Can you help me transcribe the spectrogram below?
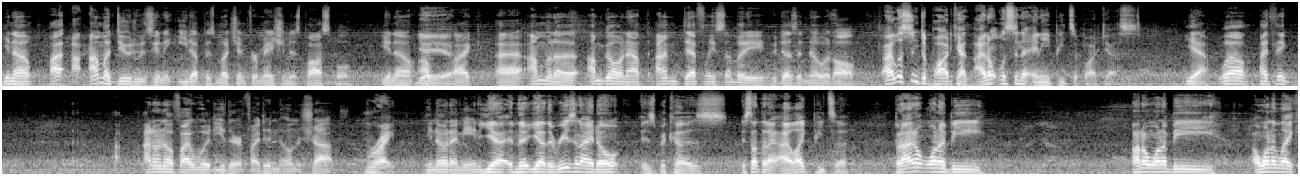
You know, I, I, I'm a dude who's going to eat up as much information as possible. You know, Yeah, I'm, yeah. like uh, I'm gonna, I'm going out. I'm definitely somebody who doesn't know it all. I listen to podcasts. I don't listen to any pizza podcasts. Yeah, well, I think, I- don't know if I would either if I didn't own a shop. Right. You know what I mean? Yeah, and the, yeah, the reason I don't is because it's not that I, I like pizza, but I don't want to be I don't want to be. I want to like.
